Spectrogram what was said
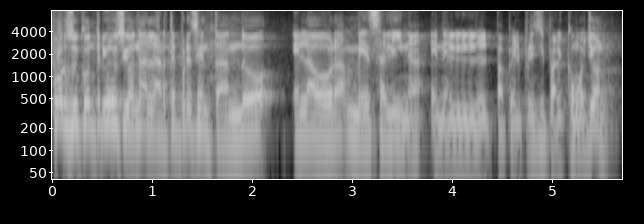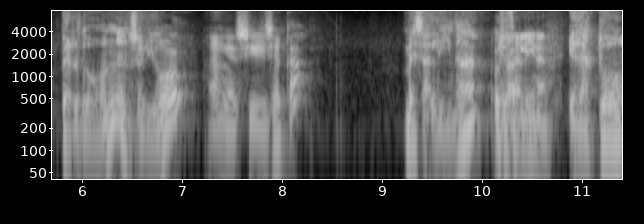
por su contribución al arte presentando en la obra Mesalina en el papel principal como John. Perdón, ¿en serio? Así dice acá. ¿Mesalina? Mesalina. el acto.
